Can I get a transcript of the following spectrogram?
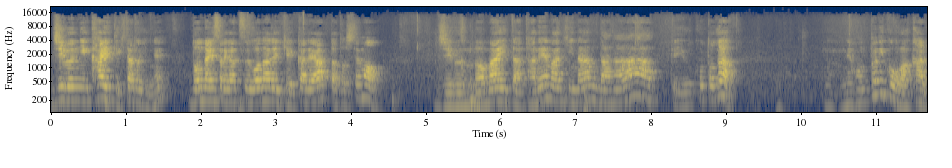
自分に返ってきた時にねどんなにそれが都合の悪い結果であったとしても自分のまいた種まきなんだなあっていうことが、ね、本当にこう分かる。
